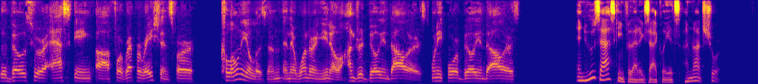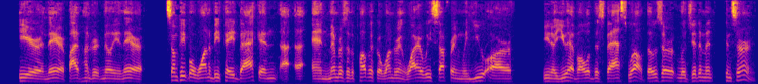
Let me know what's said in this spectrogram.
the, those who are asking uh, for reparations for colonialism, and they're wondering, you know, 100 billion dollars, 24 billion dollars and who's asking for that exactly? It's I'm not sure. Here and there, 500 million there. Some people want to be paid back, and uh, uh, and members of the public are wondering why are we suffering when you are, you know, you have all of this vast wealth. Those are legitimate concerns.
